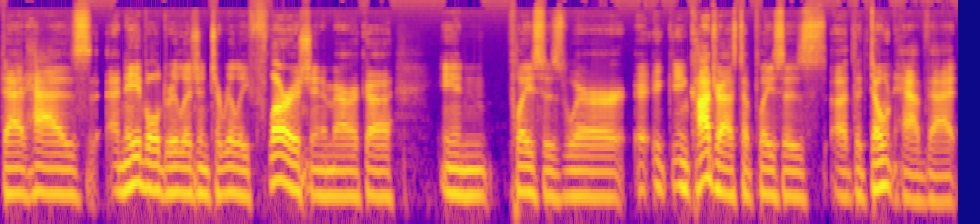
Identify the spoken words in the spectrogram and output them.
that has enabled religion to really flourish in America in places where, in contrast to places uh, that don't have that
